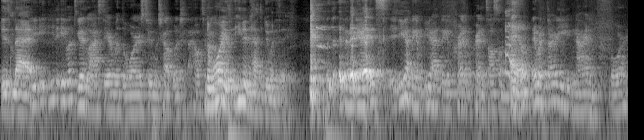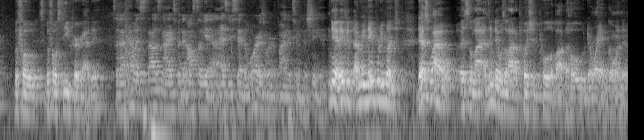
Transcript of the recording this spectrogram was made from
is not He, he, he looked good last year with the Warriors too, which helped which helped him. the. Warriors. He didn't have to do anything. Again, it's you gotta think of, you gotta think of credit credits also. I am. They were thirty nine and four, Before before Steve Kerr got there. so that, that was that was nice. But then also, yeah, as you said, the Warriors were a finely tuned machine. Yeah, they could. I mean, they pretty much. That's why it's a lot. I think there was a lot of push and pull about the whole Durant going to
